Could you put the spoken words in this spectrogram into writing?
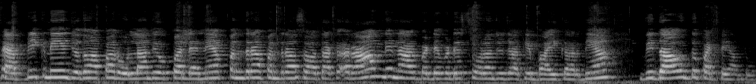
ਫੈਬਰਿਕ ਨੇ, ਜਦੋਂ ਆਪਾਂ ਰੋਲਾਂ ਦੇ ਉੱਪਰ ਲੈਨੇ ਆ 15 1500 ਤੱਕ ਆਰਾਮ ਦੇ ਨਾਲ ਵੱਡੇ ਵੱਡੇ ਸਟੋਰਾਂ 'ਚੋਂ ਜਾ ਕੇ ਬਾਈ ਕਰਦੇ ਆ ਵਿਦਆਊਟ ਦੁਪੱਟਿਆਂ ਤੋਂ।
